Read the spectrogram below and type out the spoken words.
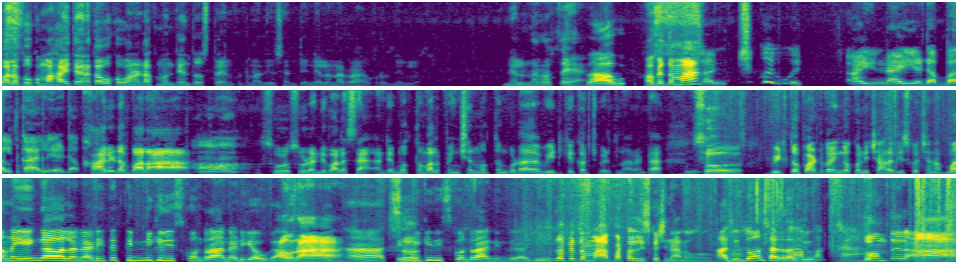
వాళ్ళకు ఒక మహా అయితే కనుక ఒక వన్ అండ్ హాఫ్ మంత్ ఎంత వస్తాయి అనుకుంటున్నా నాకు తెలిసి అంతే. నెలన్నర ఒక రెండు నెలలు. నెలన్నర వస్తాయా? రావు. అవు పెద్దమ్మా. డబ్బాలు ఖాళీ డబ్బా. ఖాళీ డబ్బాలా? చూడండి వాళ్ళ శా అంటే మొత్తం వాళ్ళ పెన్షన్ మొత్తం కూడా వీటికే ఖర్చు పెడుతున్నారంట. సో వీటితో పాటుగా ఇంకా కొన్ని చాలా తీసుకొచ్చాను. మొన్న ఏం కావాలని అడిగితే తిన్నికి తీసుకొని రా అని అడిగావుగా. అవునా? ఆ, తిన్నికి తీసుకొని రా అనింది రాజు. ఇదో పెద్దమ్మ బట్టలు తీసుకొచ్చినాను. అది దోంతారు రాజు. ఆ,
